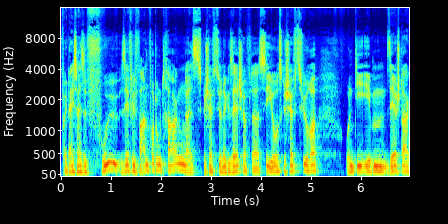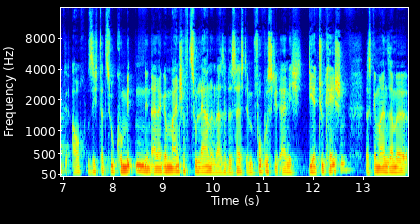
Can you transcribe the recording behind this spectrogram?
vergleichsweise früh sehr viel Verantwortung tragen. Als geschäftsführende Gesellschafter, CEOs, Geschäftsführer und die eben sehr stark auch sich dazu committen, in einer Gemeinschaft zu lernen. Also das heißt, im Fokus steht eigentlich die Education, das gemeinsame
